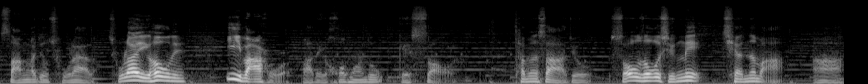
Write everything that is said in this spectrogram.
三个就出来了，出来以后呢，一把火把这个黄黄洞给烧了，他们仨就收拾收拾行李，牵着马啊，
